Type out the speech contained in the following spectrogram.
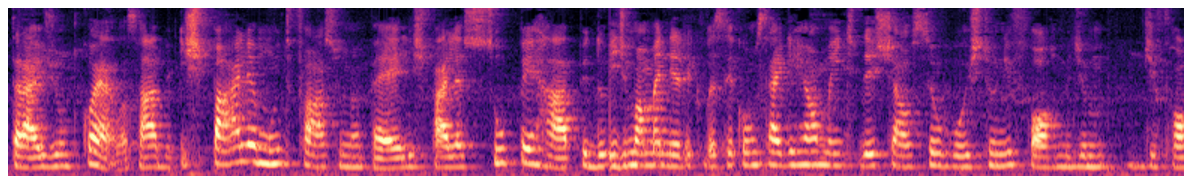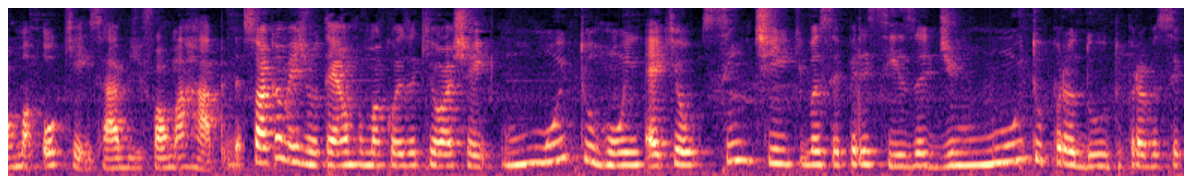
traz junto com ela, sabe? Espalha muito fácil na pele, espalha super rápido e de uma maneira que você consegue realmente deixar o seu rosto uniforme de, de forma ok, sabe? De forma rápida. Só que ao mesmo tempo, uma coisa que eu achei muito ruim é que eu senti que você precisa de muito produto para você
